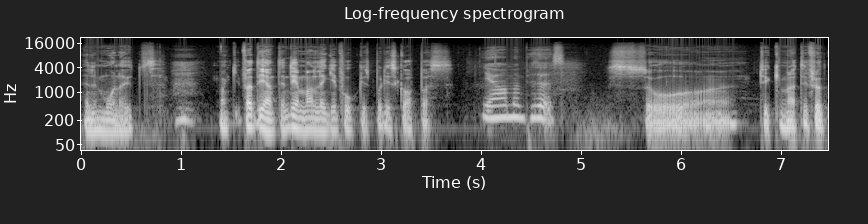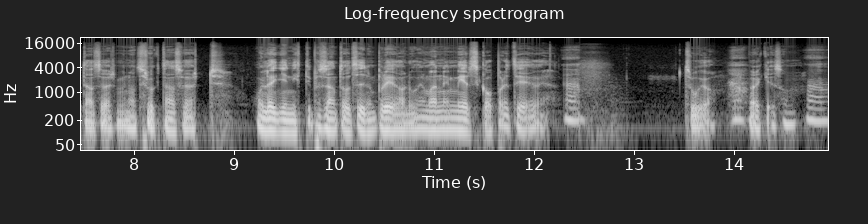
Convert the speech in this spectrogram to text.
Eller måla ut. Man, för att egentligen det man lägger fokus på, det skapas. Ja, men precis. Så tycker man att det är fruktansvärt med något fruktansvärt och lägger 90% av tiden på det, ja, då är man en medskapare till det. Ja. Tror jag, ja. verkar det som. Ja.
